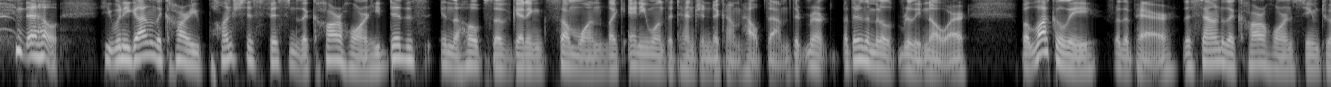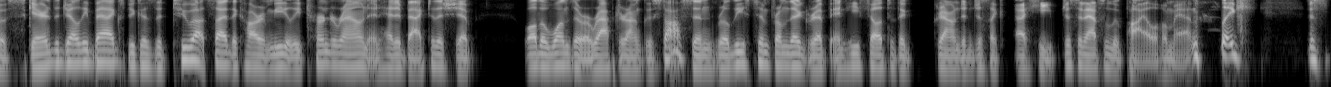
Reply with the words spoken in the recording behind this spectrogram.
no, he when he got in the car, he punched his fist into the car horn. He did this in the hopes of getting someone, like anyone's attention, to come help them. They're- but they're in the middle, of really nowhere. But luckily for the pair, the sound of the car horn seemed to have scared the jelly bags because the two outside the car immediately turned around and headed back to the ship, while the ones that were wrapped around Gustafsson released him from their grip and he fell to the ground in just like a heap, just an absolute pile of a man. like just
